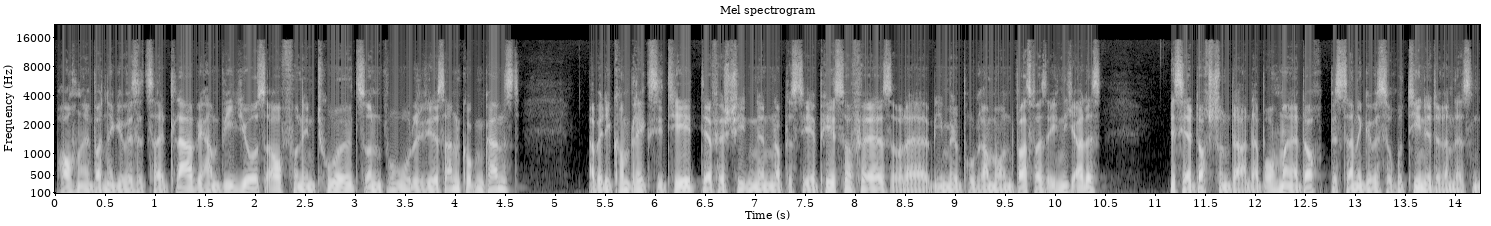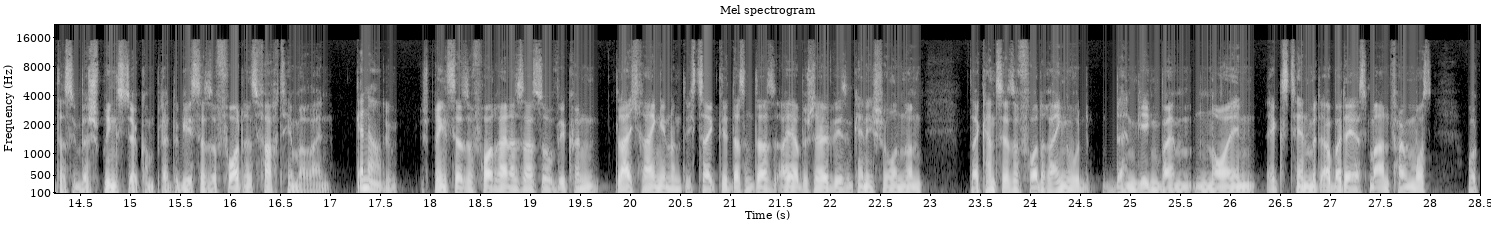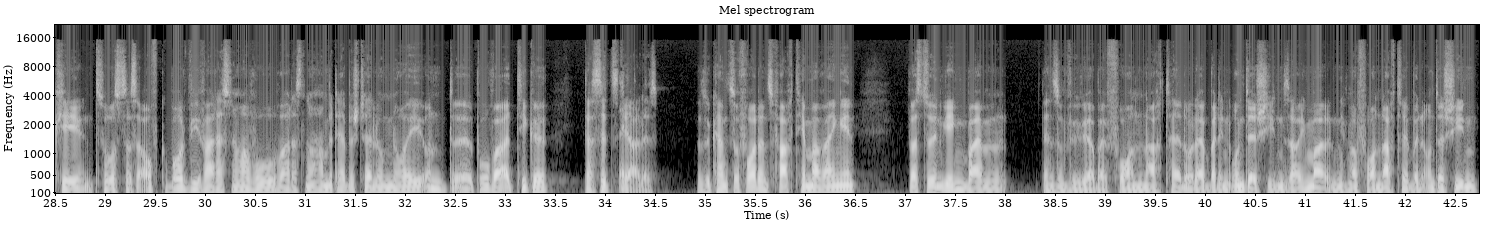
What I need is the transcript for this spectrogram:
brauchen einfach eine gewisse Zeit. Klar, wir haben Videos auch von den Tools und wo, wo du dir das angucken kannst. Aber die Komplexität der verschiedenen, ob das die ERP-Software ist oder E-Mail-Programme und was weiß ich nicht alles, ist ja doch schon da. Da braucht man ja doch, bis da eine gewisse Routine drin ist. Und das überspringst du ja komplett. Du gehst ja sofort ins Fachthema rein. Genau. Du springst ja sofort rein und sagst so, wir können gleich reingehen und ich zeige dir das und das. Ah ja, Bestellwesen kenne ich schon und da kannst du ja sofort reingehen, wo dann gegen beim neuen externen Mitarbeiter erstmal anfangen musst. Okay, so ist das aufgebaut. Wie war das nochmal? Wo war das nochmal mit der Bestellung neu und äh, wo war Artikel? Das sitzt ja alles. Also du kannst sofort ins Fachthema reingehen, was du hingegen beim, dann sind wir wieder bei Vor- und Nachteil oder bei den Unterschieden, sage ich mal, nicht mal Vor- und Nachteil, bei den Unterschieden.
